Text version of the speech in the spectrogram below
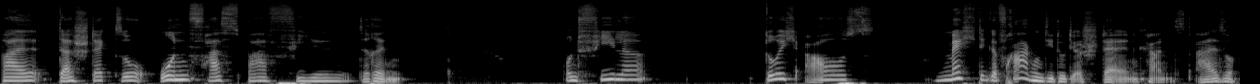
weil da steckt so unfassbar viel drin. Und viele durchaus mächtige Fragen, die du dir stellen kannst. Also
